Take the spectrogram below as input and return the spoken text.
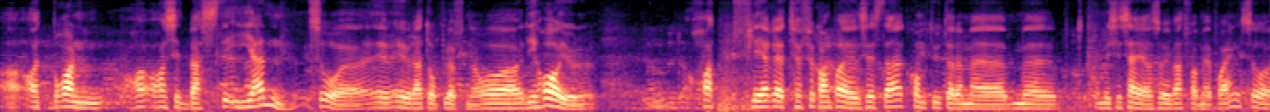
at Brann har sitt beste igjen, så er jo dette oppløftende. Og de har jo hatt flere tøffe kamper i det siste. Kommet ut av det med, med om ikke seier, så i hvert fall med poeng. Så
